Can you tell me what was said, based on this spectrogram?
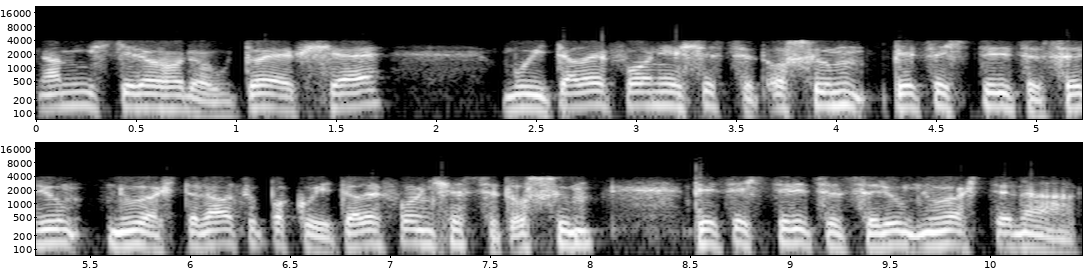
na místě dohodou. To je vše. Můj telefon je 608 547 014, opakuji telefon 608 547 014.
